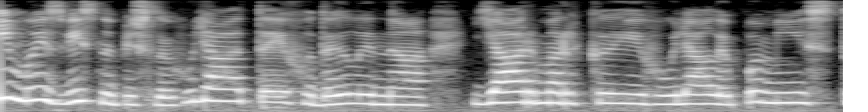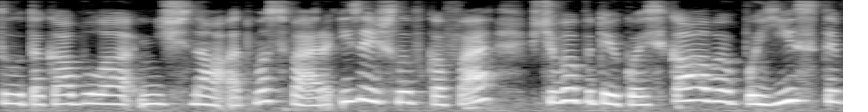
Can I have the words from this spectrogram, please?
І ми, звісно, пішли гуляти, ходили на ярмарки, гуляли по місту. Така була нічна атмосфера. І зайшли в кафе, щоб випити якоїсь кави, поїсти.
